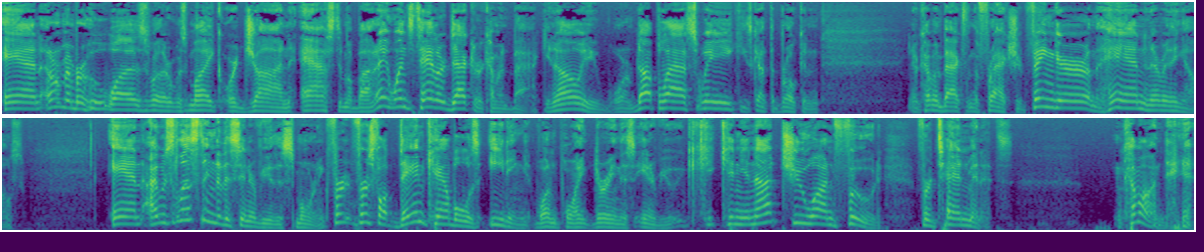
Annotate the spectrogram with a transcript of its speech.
And I don't remember who it was, whether it was Mike or John, asked him about, hey, when's Taylor Decker coming back? You know, he warmed up last week. He's got the broken, you know, coming back from the fractured finger and the hand and everything else. And I was listening to this interview this morning. First of all, Dan Campbell was eating at one point during this interview. C- can you not chew on food for 10 minutes? Come on, Dan.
